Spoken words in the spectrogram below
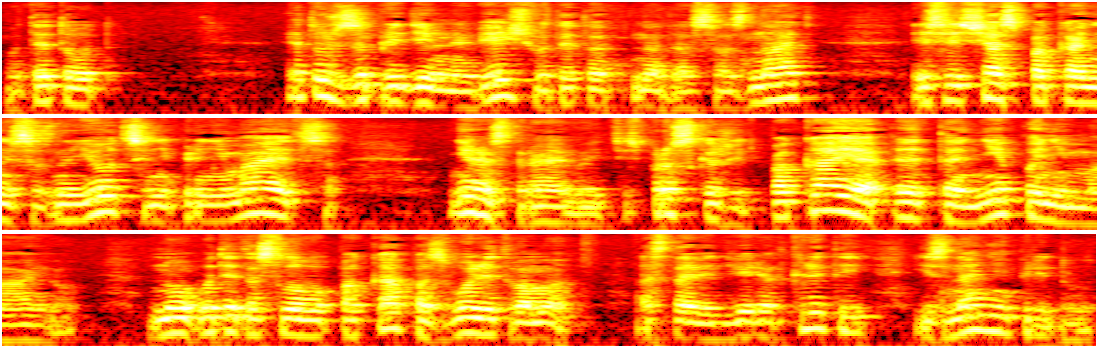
Вот это вот, это уже запредельная вещь, вот это надо осознать. Если сейчас пока не сознается, не принимается, не расстраивайтесь. Просто скажите, пока я это не понимаю, но вот это слово «пока» позволит вам оставить дверь открытой, и знания придут.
